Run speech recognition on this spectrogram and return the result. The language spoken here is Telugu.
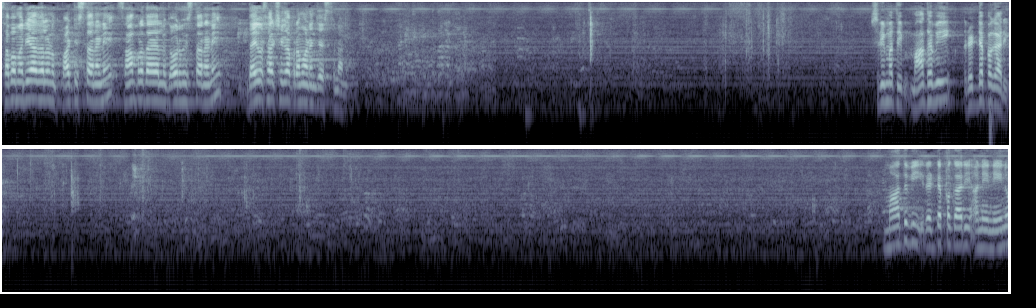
సభ మర్యాదలను పాటిస్తానని సాంప్రదాయాలను గౌరవిస్తానని దైవసాక్షిగా ప్రమాణం చేస్తున్నాను. శ్రీమతి మాధవి రెడ్డప్ప గారి మాధవి రెడ్డప్ప గారి అనే నేను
